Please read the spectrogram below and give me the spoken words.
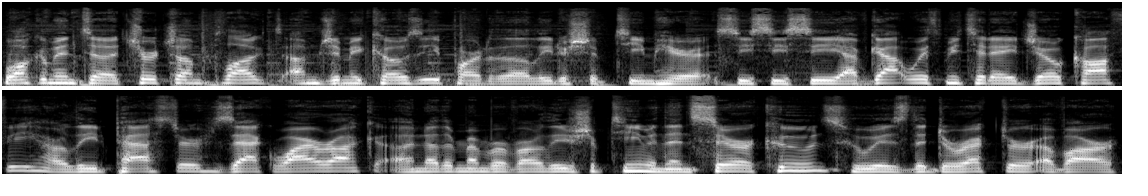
Welcome into Church Unplugged. I'm Jimmy Cozy, part of the leadership team here at CCC. I've got with me today Joe Coffey, our lead pastor, Zach Wyrock, another member of our leadership team, and then Sarah Coons, who is the director of our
